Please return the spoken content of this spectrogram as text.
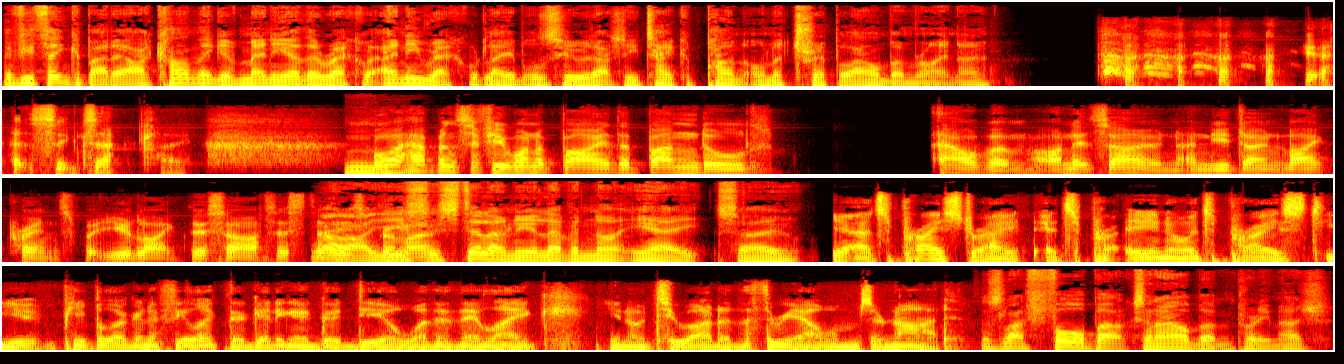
if you think about it, I can't think of many other record any record labels who would actually take a punt on a triple album right now. yes, exactly. Hmm. What happens if you want to buy the bundled album on its own and you don't like Prince, but you like this artist that Well, he's I used- promoting? it's still only eleven ninety eight, so Yeah, it's priced right. It's pri- you know it's priced. You, people are going to feel like they're getting a good deal whether they like you know two out of the three albums or not. it's like four bucks an album, pretty much.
